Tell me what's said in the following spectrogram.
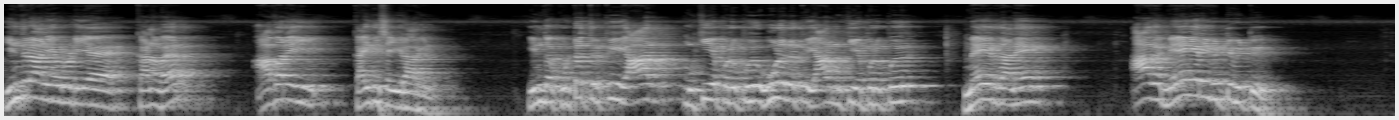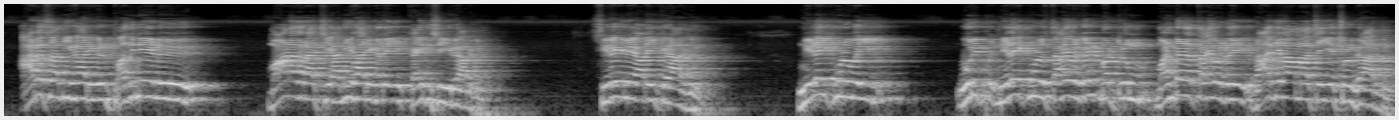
இந்திராணி அவருடைய கணவர் அவரை கைது செய்கிறார்கள். இந்த குற்றத்திற்கு யார் முக்கிய பொறுப்பு? ஊழலுக்கு யார் முக்கிய பொறுப்பு? மேயர் தானே. ஆக மேயரை விட்டுவிட்டு அரசு அதிகாரிகள் பதினேழு மாநகராட்சி அதிகாரிகளை கைது செய்கிறார்கள் சிறையிலே அடைக்கிறார்கள். நிலைக்குழுவை உறுப்பு நிலைக்குழு தலைவர்கள் மற்றும் மண்டல தலைவர்களை ராஜினாமா செய்ய சொல்கிறார்கள்.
